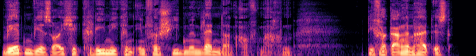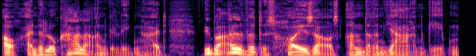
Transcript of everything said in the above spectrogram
werden wir solche Kliniken in verschiedenen Ländern aufmachen. Die Vergangenheit ist auch eine lokale Angelegenheit. Überall wird es Häuser aus anderen Jahren geben,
